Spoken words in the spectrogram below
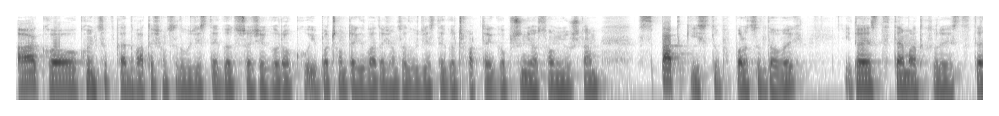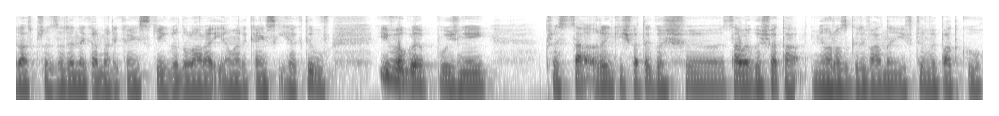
a ko końcówka 2023 roku i początek 2024 przyniosą już nam spadki stóp procentowych. I to jest temat, który jest teraz przez rynek amerykańskiego dolara i amerykańskich aktywów i w ogóle później przez rynki światego, całego świata rozgrywany i w tym wypadku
